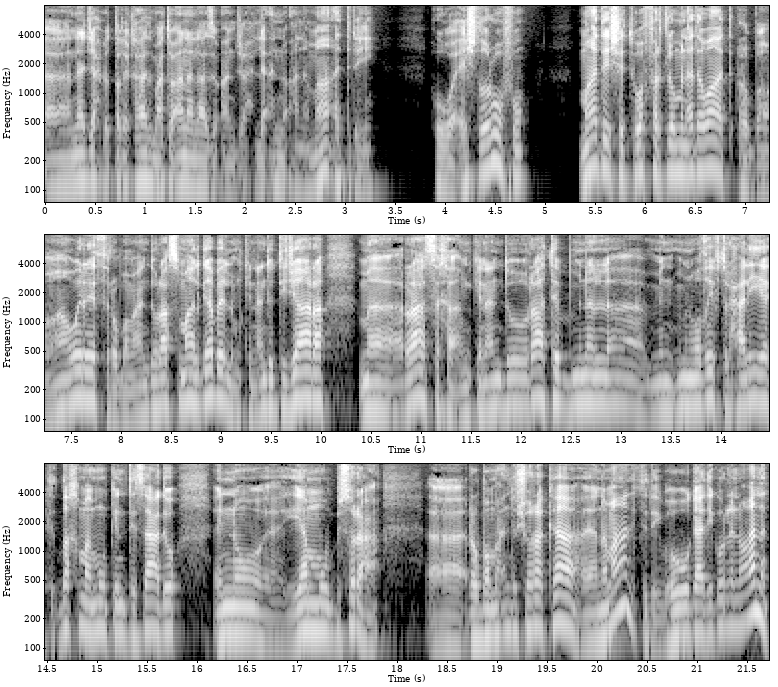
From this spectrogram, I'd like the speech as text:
نجح بالطريقة هذه معناته أنا لازم أنجح. لأنه أنا ما أدري هو إيش ظروفه. ما أدري إيش توفرت له من أدوات. ربما ورث ربما عنده راس مال قبل ممكن عنده تجارة راسخة يمكن عنده راتب من من وظيفته الحالية ضخمة ممكن تساعده إنه ينمو بسرعة. آه، ربما عنده شركاء. أنا ما ادري هو قاعد يقول إنه أنا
